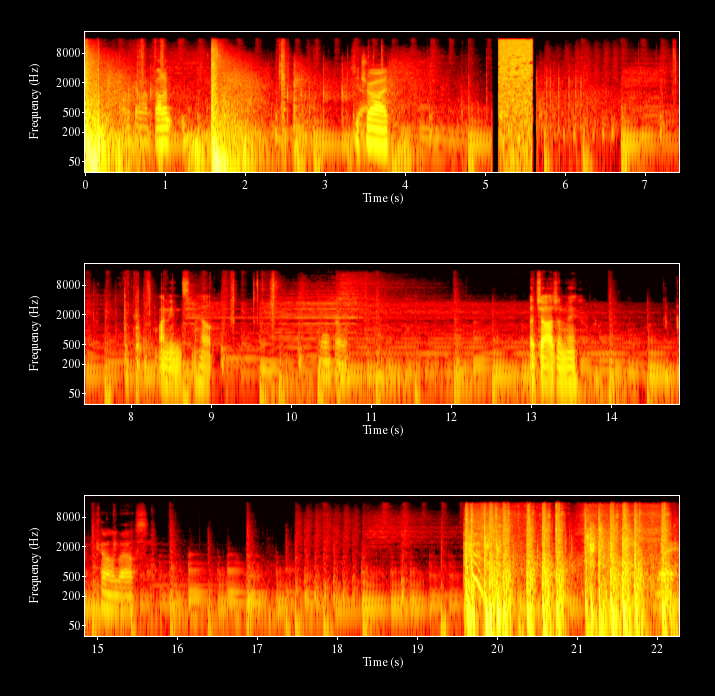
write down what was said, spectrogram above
I'm got him. He tried. I need some help. I'm coming. They're charging me. Coming, boss. Where?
